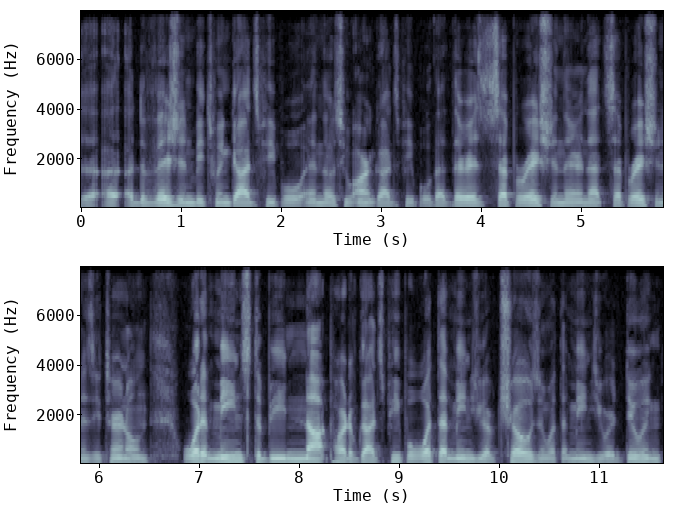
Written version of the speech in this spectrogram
a, a, division between God's people and those who aren't God's people. That there is separation there, and that separation is eternal. And what it means to be not part of God's people, what that means you have chosen, what that means you are doing.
